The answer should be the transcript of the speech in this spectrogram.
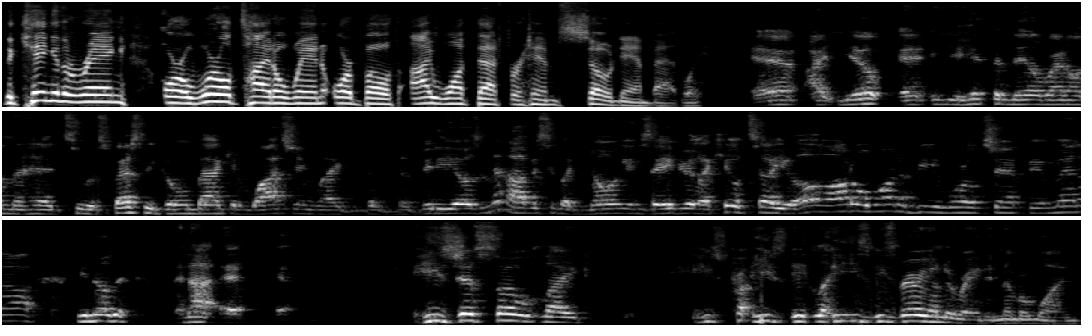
the king of the ring or a world title win or both. I want that for him so damn badly. Yeah, I yep, and you hit the nail right on the head too. Especially going back and watching like the, the videos, and then obviously like knowing Xavier, like he'll tell you, "Oh, I don't want to be a world champion, man." I, you know that, and I, eh, eh, he's just so like he's he's he's he's very underrated. Number one,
